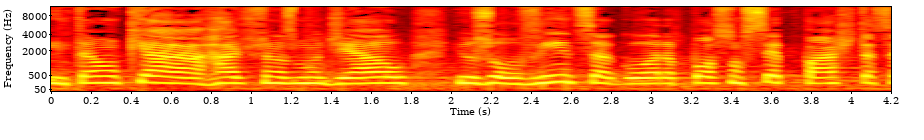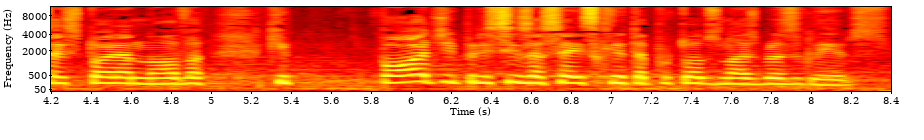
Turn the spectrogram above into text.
Então, que a Rádio Transmundial e os ouvintes agora possam ser parte dessa história nova que pode e precisa ser escrita por todos nós brasileiros.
